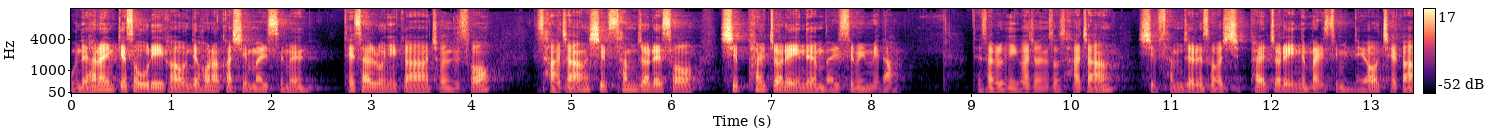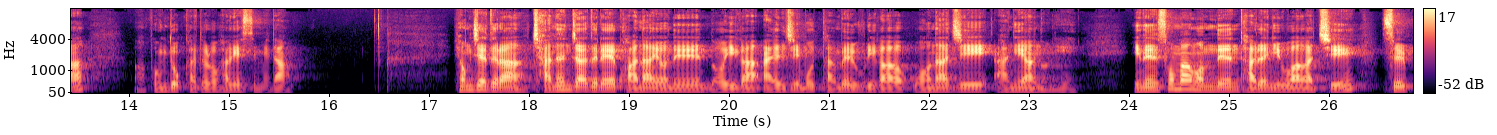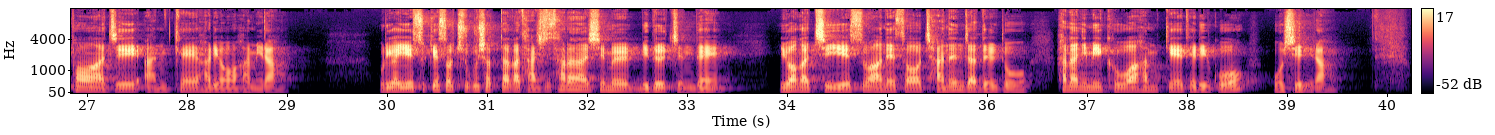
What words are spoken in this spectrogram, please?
오늘 하나님께서 우리 가운데 허락하신 말씀은 데살로니가 전서 4장 13절에서 18절에 있는 말씀입니다. 데살로니가 전서 4장 13절에서 18절에 있는 말씀인데요. 제가 어, 봉독하도록 하겠습니다. 형제들아 자는 자들에 관하여는 너희가 알지 못함을 우리가 원하지 아니하노니 이는 소망 없는 다른 이와 같이 슬퍼하지 않게 하려 함이라 우리가 예수께서 죽으셨다가 다시 살아나심을 믿을진데 이와 같이 예수 안에서 자는 자들도 하나님이 그와 함께 데리고 오시리라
